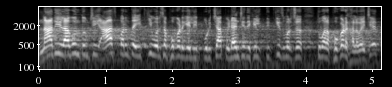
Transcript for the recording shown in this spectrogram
नादी लागून तुमची आजपर्यंत इतकी वर्ष फुकट गेली. पुढच्या पिढ्यांची देखील तितकीच वर्ष तुम्हाला फुकट घालवायची आहेत.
